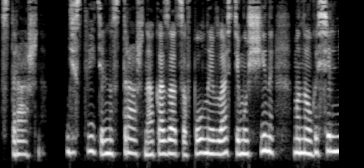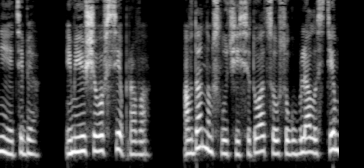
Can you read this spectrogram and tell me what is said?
Страшно, действительно страшно оказаться в полной власти мужчины много сильнее тебя, имеющего все права. А в данном случае ситуация усугублялась тем,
